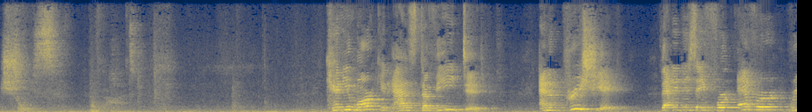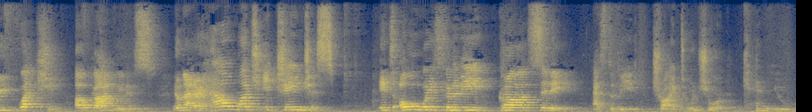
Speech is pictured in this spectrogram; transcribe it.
choice of God? Can you mark it as David did and appreciate that it is a forever reflection of godliness? No matter how much it changes, it's always going to be God's city, as David tried to ensure. Can you,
